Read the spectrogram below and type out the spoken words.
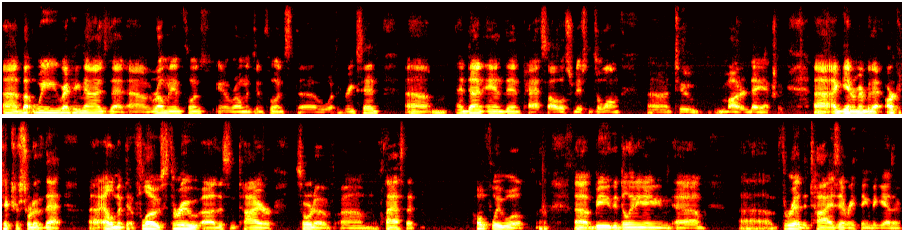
Uh, but we recognize that um, Roman influence, you know, Romans influenced uh, what the Greeks had um, had done, and then passed all those traditions along uh, to modern day. Actually, uh, again, remember that architecture is sort of that element that flows through this entire sort of um, class that hopefully will be the delineating um, thread that ties everything together.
